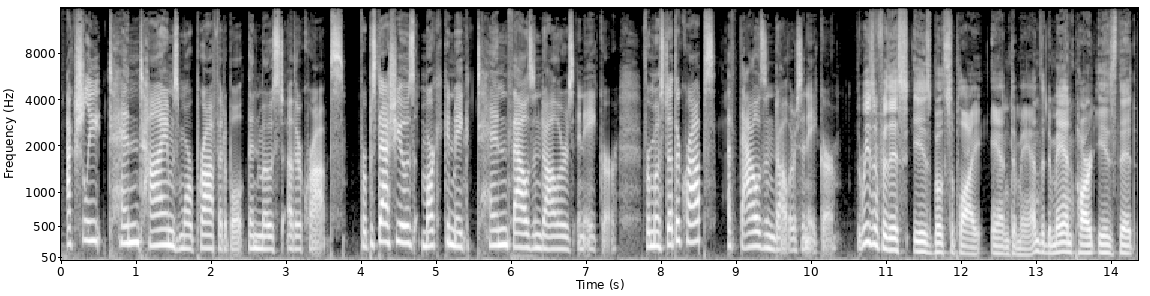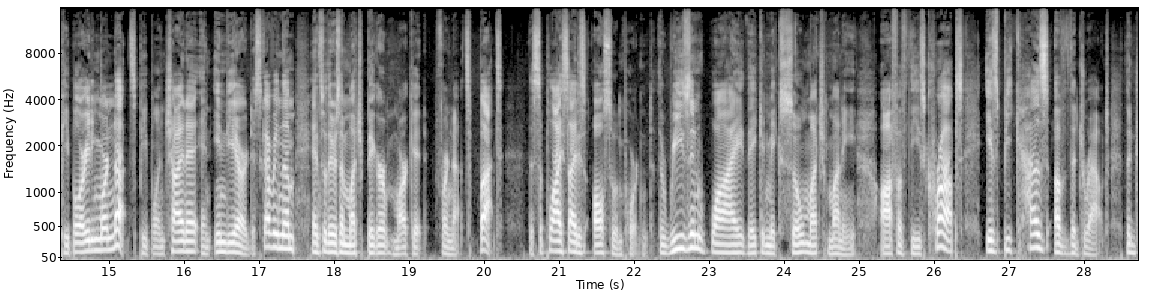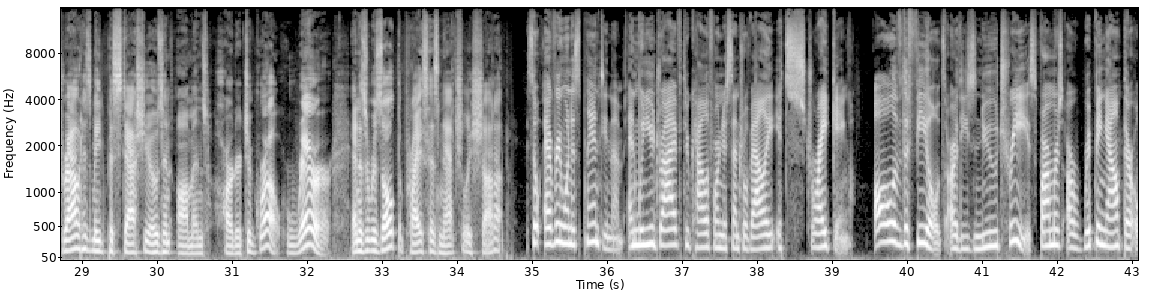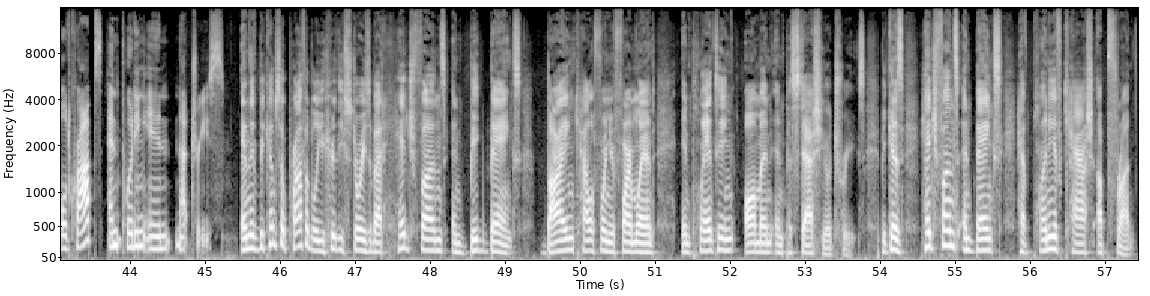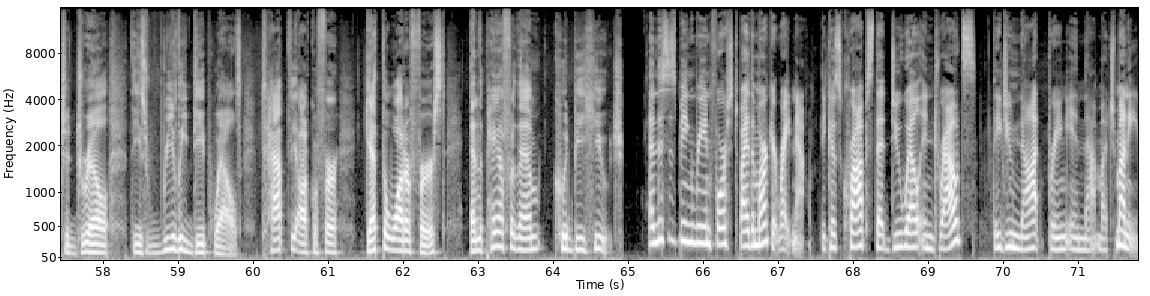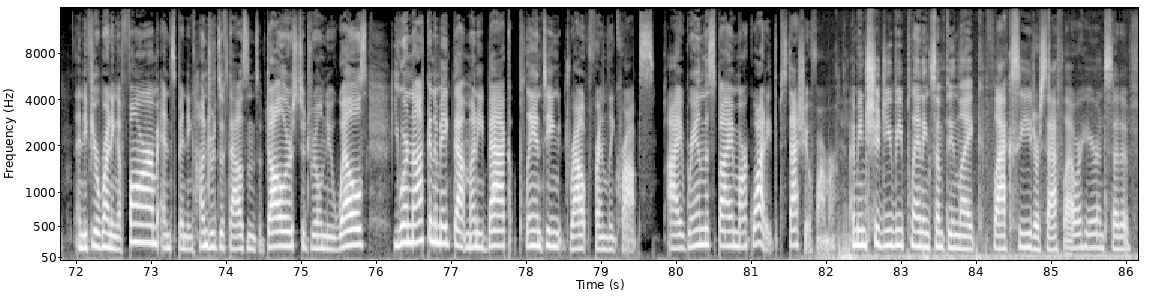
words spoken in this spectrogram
Actually, 10 times more profitable than most other crops. For pistachios, Mark can make $10,000 an acre. For most other crops, $1,000 an acre. The reason for this is both supply and demand. The demand part is that people are eating more nuts. People in China and India are discovering them, and so there's a much bigger market for nuts. But the supply side is also important. The reason why they can make so much money off of these crops is because of the drought. The drought has made pistachios and almonds harder to grow, rarer, and as a result, the price has naturally shot up. So everyone is planting them. And when you drive through California's Central Valley, it's striking all of the fields are these new trees. Farmers are ripping out their old crops and putting in nut trees. And they've become so profitable. You hear these stories about hedge funds and big banks buying California farmland and planting almond and pistachio trees because hedge funds and banks have plenty of cash up front to drill these really deep wells, tap the aquifer, get the water first, and the payoff for them could be huge. And this is being reinforced by the market right now because crops that do well in droughts, they do not bring in that much money. And if you're running a farm and spending hundreds of thousands of dollars to drill new wells, you are not going to make that money back planting drought friendly crops. I ran this by Mark Watte, the pistachio farmer. I mean, should you be planting something like flaxseed or safflower here instead of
